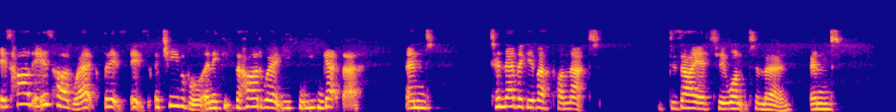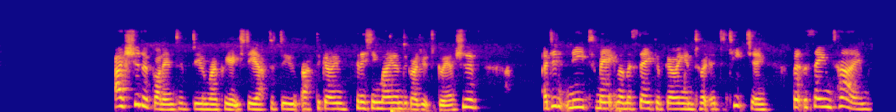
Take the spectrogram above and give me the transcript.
it's hard it is hard work but it's it's achievable and if the hard work you can you can get there and to never give up on that desire to want to learn and I should have gone into doing my PhD after do after going finishing my undergraduate degree. I should have. I didn't need to make the mistake of going into into teaching, but at the same time,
